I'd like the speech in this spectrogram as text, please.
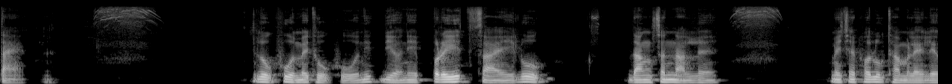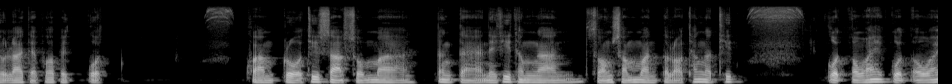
แตกลูกพูดไม่ถูกหูนิดเดียวนี่ปรีดใส่ลูกดังสนั่นเลย ไม่ใช่เพราะลูกทำอะไรเลวร้ายแต่เพราะไปกด ความโกรธที่สะสมมาตั้งแต่ในที่ทำงานสองสาวันตลอดทั้งอาทิตย์ กดเอาไว้กดเอาไว้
